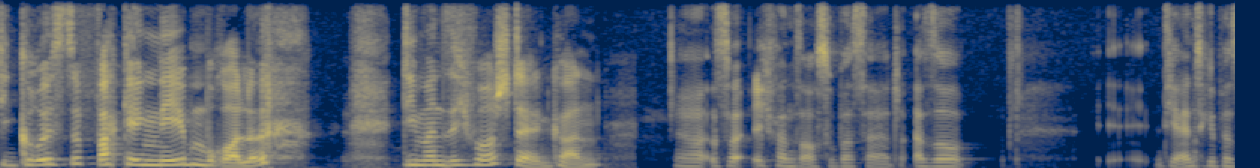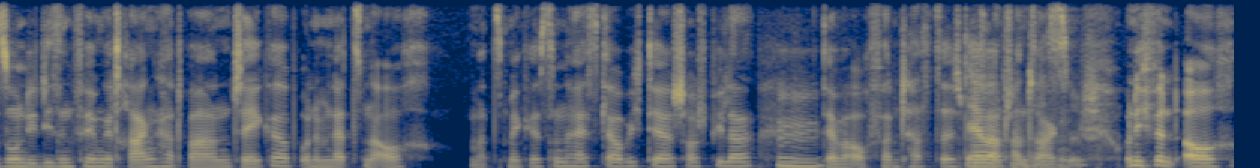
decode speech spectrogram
die größte fucking Nebenrolle, die man sich vorstellen kann. Ja, war, ich fand es auch super sad. Also, die einzige Person, die diesen Film getragen hat, war Jacob und im letzten auch Mats Mikkelsen heißt, glaube ich, der Schauspieler. Der war auch fantastisch, Mhm. Der muss war man schon sagen. Und ich finde auch,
